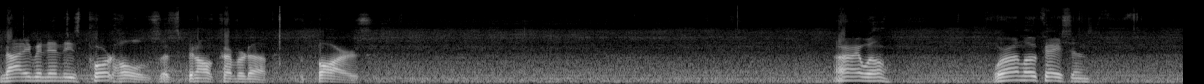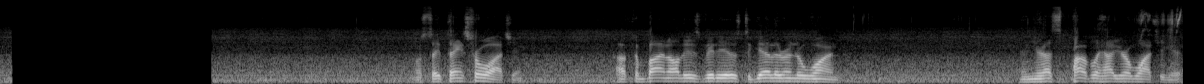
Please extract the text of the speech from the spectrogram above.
Not even in these portholes. That's been all covered up with bars. Alright, well, we're on location. I'll say thanks for watching. I'll combine all these videos together into one. And that's probably how you're watching it.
